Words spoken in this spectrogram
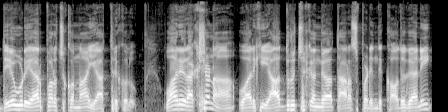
దేవుడు ఏర్పరచుకున్న యాత్రికులు. వారి రక్షణ వారికి యాదృచ్ఛికంగా తారసపడింది కాదు గాని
